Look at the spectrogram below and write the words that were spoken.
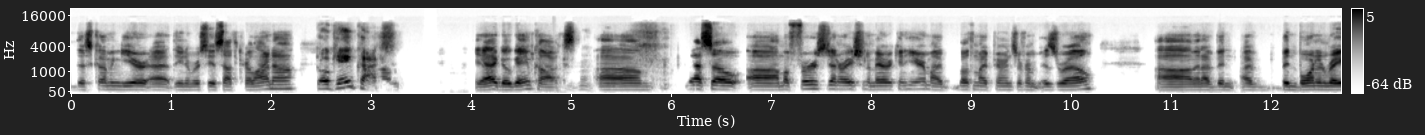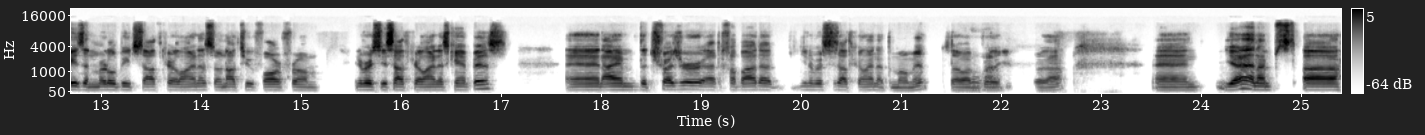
this coming year at the University of South Carolina. Go Gamecocks. Um, yeah, go Gamecocks. Mm-hmm. Um, yeah, so uh, I'm a first generation American here. My both of my parents are from Israel. Um, and I've been I've been born and raised in Myrtle Beach, South Carolina, so not too far from University of South Carolina's campus. And I am the treasurer at Chabad at University of South Carolina at the moment, so I'm oh, wow. really for that. And yeah, and I'm uh,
